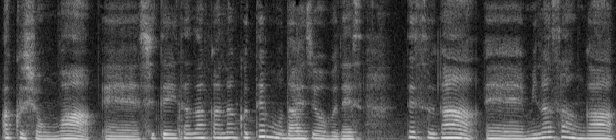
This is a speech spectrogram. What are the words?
アクションは、えしていただかなくても大丈夫です。ですが、えー、皆さんが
